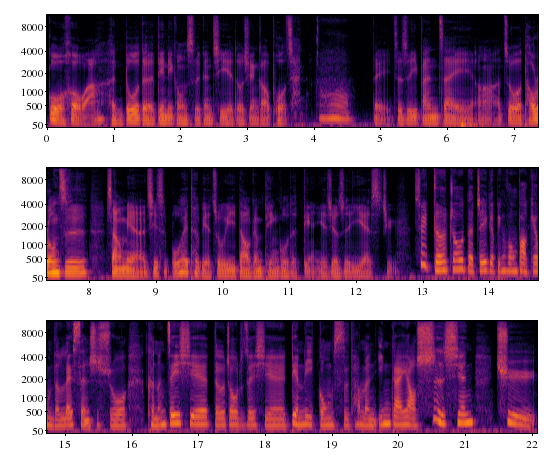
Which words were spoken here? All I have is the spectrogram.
过后啊，很多的电力公司跟企业都宣告破产。哦。对，这是一般在啊、做投融资上面，其实不会特别注意到跟评估的点，也就是 ESG。所以德州的这个冰风暴给我们的 lesson 是说，可能这些德州的这些电力公司，他们应该要事先去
